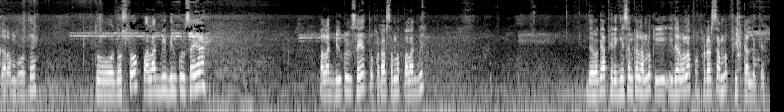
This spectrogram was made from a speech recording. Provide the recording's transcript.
गरम बहुत है। तो दोस्तों, पलक भी बिल्कुल सही है। पलक बिल्कुल सही है तो फटाफट से हम लोग पलक भी। इधर हो गया फिर इग्निशन कल हम लोग इधर वाला, फटाफट से हम लोग फिट कर लेते। हैं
